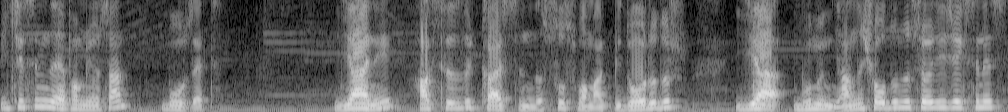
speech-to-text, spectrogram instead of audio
İkisini de yapamıyorsan buğz et. Yani haksızlık karşısında susmamak bir doğrudur. Ya bunun yanlış olduğunu söyleyeceksiniz.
